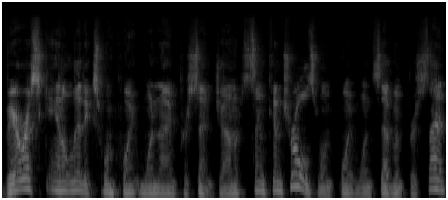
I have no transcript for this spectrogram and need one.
Verisk Analytics, 1.19%. Johnson Controls, 1.17%.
